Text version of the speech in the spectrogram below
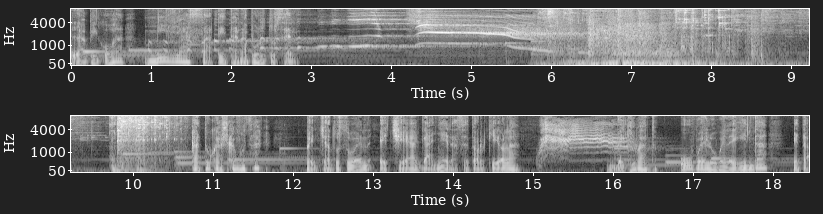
lapikoa mila zatitan apurtu zen. Katu kaskamotzak pentsatu zuen etxea gainera zetorkiola. Beki bat ubel-ubel eginda eta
